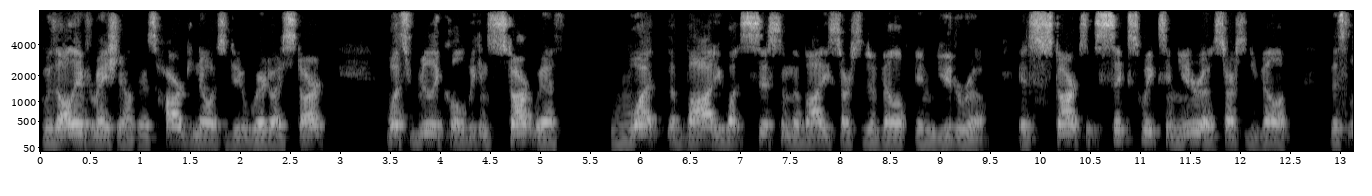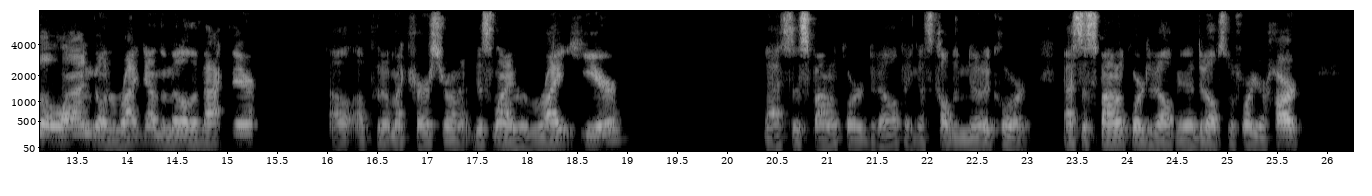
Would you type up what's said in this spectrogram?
With all the information out there, it's hard to know what to do. Where do I start? What's really cool, we can start with what the body, what system the body starts to develop in utero. It starts at six weeks in utero, it starts to develop this little line going right down the middle of the back there. I'll, I'll put up my cursor on it. This line right here, that's the spinal cord developing. That's called the notochord. That's the spinal cord developing. That develops before your heart,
